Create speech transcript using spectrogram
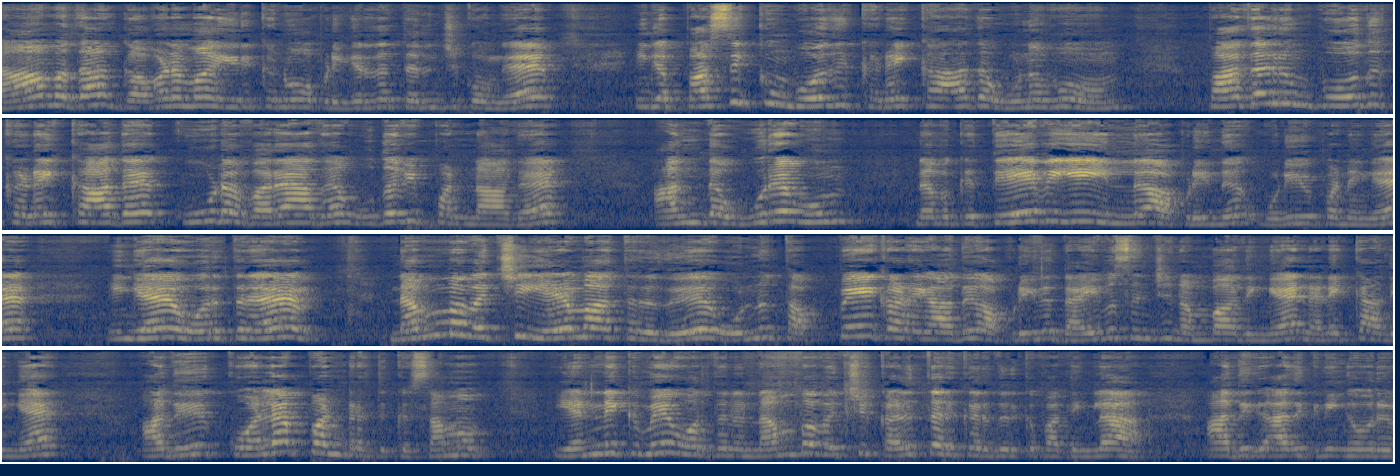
நாம தான் கவனமா இருக்கணும் அப்படிங்கிறத தெரிஞ்சுக்கோங்க. இங்க பசிக்கும் போது கிடைக்காத உணவும் பதறும் போது கிடைக்காத கூட வராத உதவி பண்ணாத அந்த உறவும் நமக்கு தேவையே இல்லை அப்படின்னு முடிவு பண்ணுங்க. இங்க ஒருத்தரை நம்ம வச்சு ஏமாத்துறது ஒன்றும் தப்பே கிடையாது அப்படின்னு தயவு செஞ்சு நம்பாதீங்க நினைக்காதீங்க. அது கொலை பண்றதுக்கு சமம். என்னைக்குமே ஒருத்தனை நம்ப வச்சு கழுத்த இருக்கிறது இருக்கு பாத்தீங்களா? அதுக்கு அதுக்கு நீங்க ஒரு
